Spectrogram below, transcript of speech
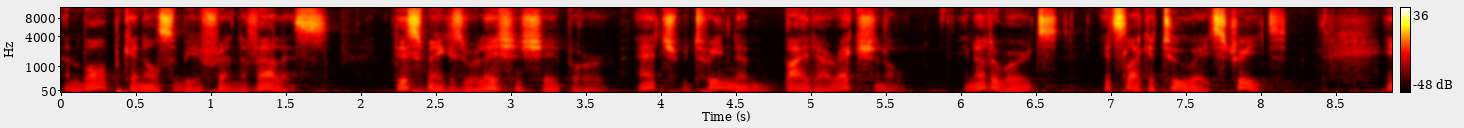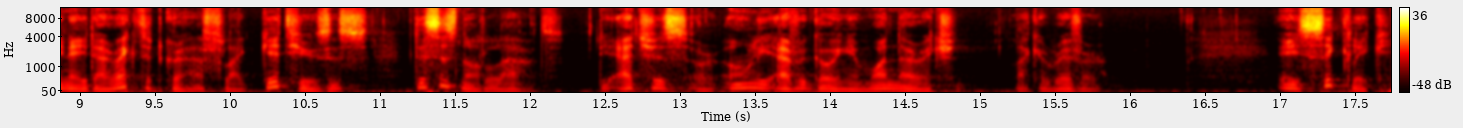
and Bob can also be a friend of Alice. This makes the relationship or edge between them bidirectional. In other words, it's like a two-way street. In a directed graph, like Git uses, this is not allowed. The edges are only ever going in one direction, like a river. Acyclic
